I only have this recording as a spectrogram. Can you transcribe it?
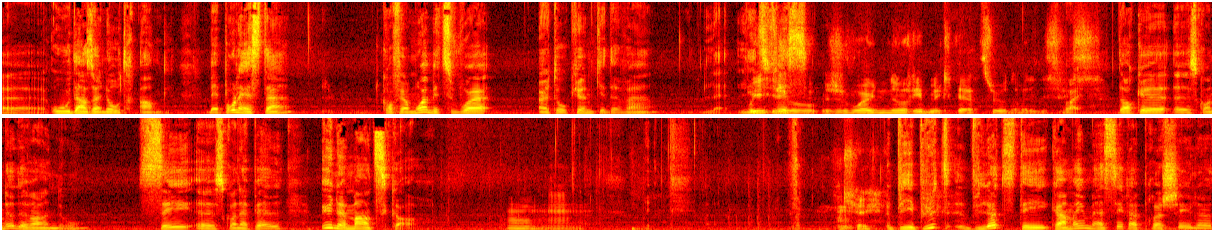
euh, ou dans un autre angle. Mais pour l'instant, confirme-moi, mais tu vois un token qui est devant l'édifice. Oui, je, vois une horrible créature devant l'édifice. Donc, euh, euh, ce qu'on a devant nous, c'est ce qu'on appelle une manticore. Hmm. Puis, plus là, tu t'es quand même assez rapproché. Là,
